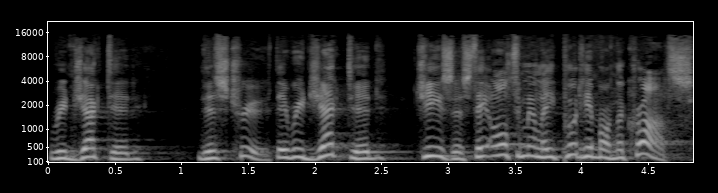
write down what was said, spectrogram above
rejected this truth. They rejected Jesus. They ultimately put him on the cross.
